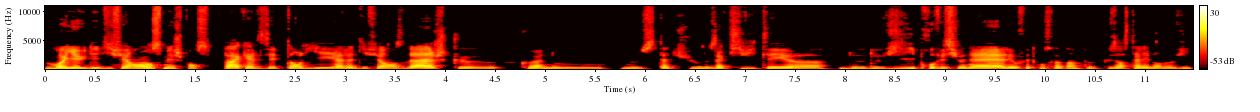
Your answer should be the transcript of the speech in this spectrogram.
Moi, il y a eu des différences, mais je pense pas qu'elles étaient tant liées à la différence d'âge que à nos, nos statuts ou nos activités euh, de, de vie professionnelle et au fait qu'on soit un peu plus installé dans nos vies.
